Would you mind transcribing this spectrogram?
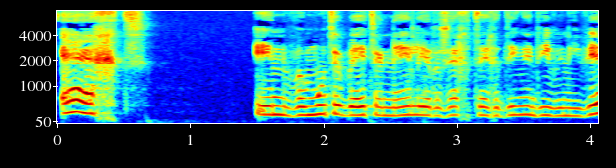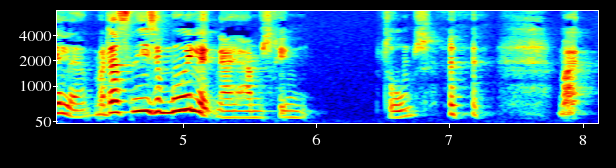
echt in, we moeten beter nee leren zeggen tegen dingen die we niet willen. Maar dat is niet zo moeilijk. Nou ja, misschien Soms. maar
